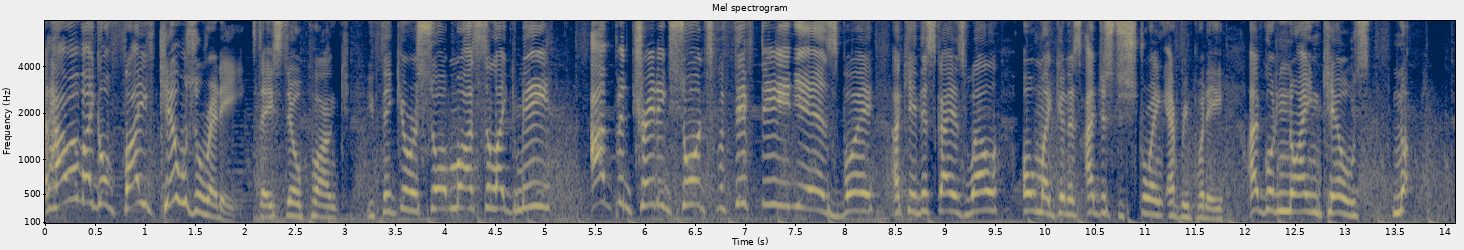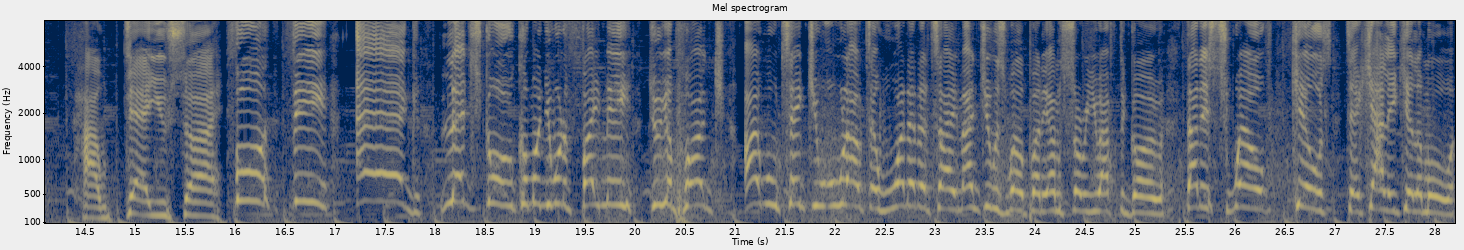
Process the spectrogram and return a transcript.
And how have I got five kills already? Stay still, punk. You think you're a sword master like me? I've been trading swords for 15 years, boy. Okay, this guy as well. Oh my goodness, I'm just destroying everybody. I've got nine kills. No. How dare you, sir? For the Let's go! Come on, you want to fight me? Do your punk? I will take you all out one at a time. And you as well, buddy. I'm sorry you have to go. That is 12 kills to Callie Kill 'em all,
